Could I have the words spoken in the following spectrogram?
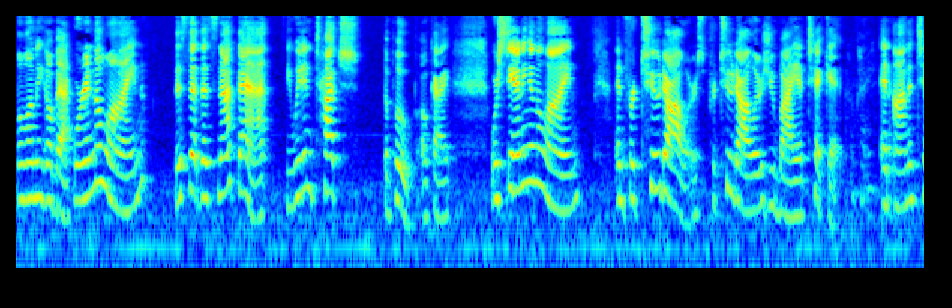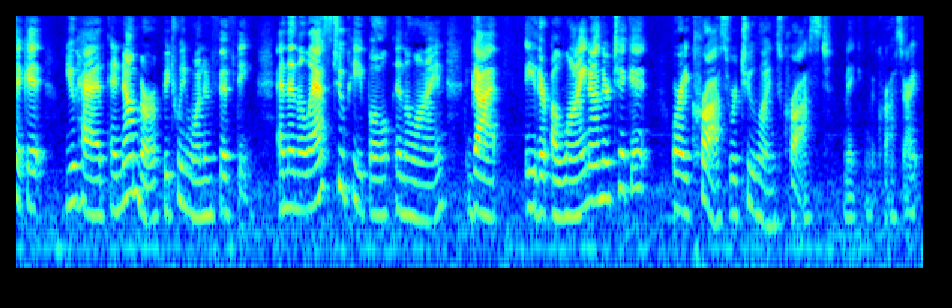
well let me go back. We're in the line. This that that's not that. We didn't touch the poop, okay? We're standing in the line and for two dollars, for two dollars you buy a ticket. Okay. And on the ticket you had a number between one and fifty. And then the last two people in the line got either a line on their ticket or a cross where two lines crossed, making the cross, right?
